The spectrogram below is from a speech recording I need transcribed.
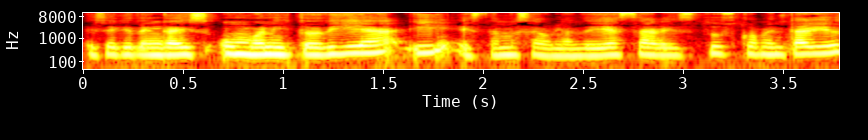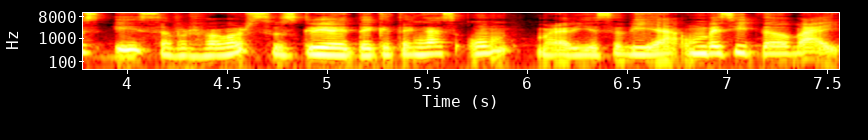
Deseo que tengáis un bonito día y estamos hablando, ya sabes, tus comentarios y por favor suscríbete, que tengas un maravilloso día. Un besito, bye.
